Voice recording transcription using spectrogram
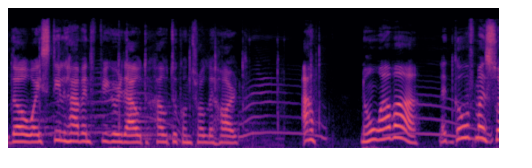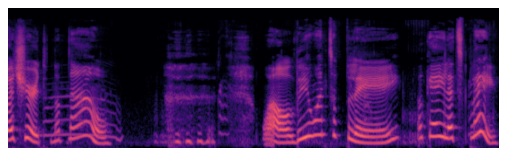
though I still haven't figured out how to control the heart. Ow! No, Ava! Let go of my sweatshirt! Not now! well, do you want to play? Okay, let's play!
